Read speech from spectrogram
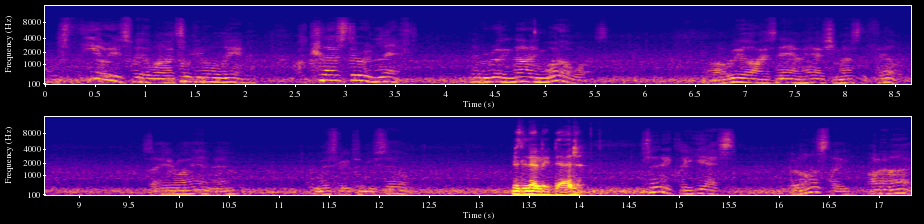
I was furious with her when I took it all in. I cursed her and left, never really knowing what I was. I realise now how she must have felt. So here I am now, a mystery to myself. Is Lily dead? Clinically, yes, but honestly, I don't know.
